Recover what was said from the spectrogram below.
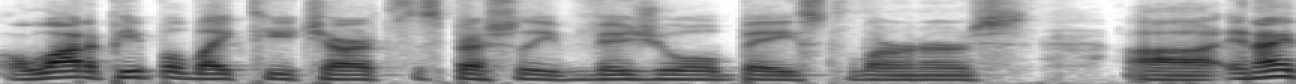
a lot of people like T charts, especially visual based learners. Uh, and I,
